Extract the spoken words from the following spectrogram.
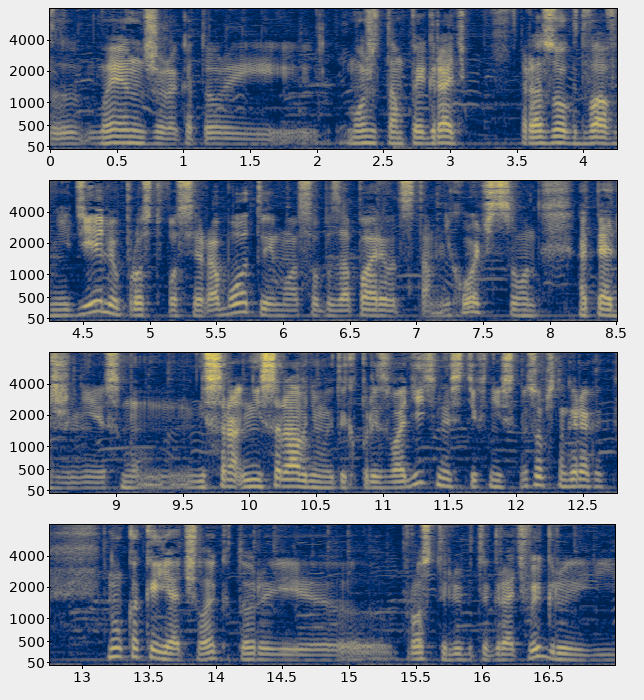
менеджера, который может там поиграть разок-два в неделю, просто после работы, ему особо запариваться там не хочется, он, опять же, не, не, сра не сравнивает их производительность технически, ну, собственно говоря, как, ну, как и я, человек, который э, просто любит играть в игры, и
